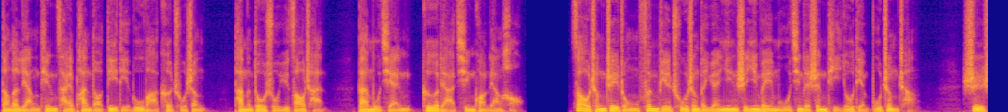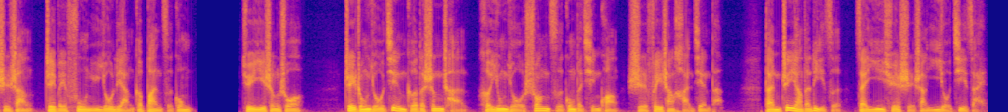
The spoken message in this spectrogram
等了两天才盼到弟弟卢瓦克出生。他们都属于早产，但目前哥俩情况良好。造成这种分别出生的原因，是因为母亲的身体有点不正常。事实上，这位妇女有两个半子宫。据医生说，这种有间隔的生产和拥有双子宫的情况是非常罕见的，但这样的例子在医学史上已有记载。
